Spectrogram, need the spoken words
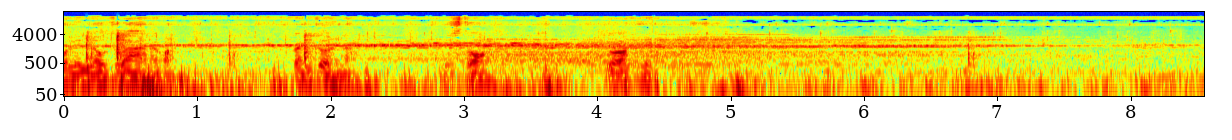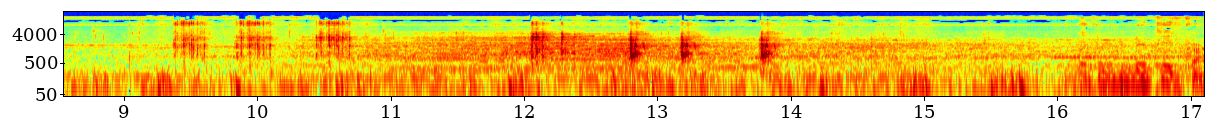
con lên lầu thứ ba này các bạn cánh cửa này, let's go go up lên thịt các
